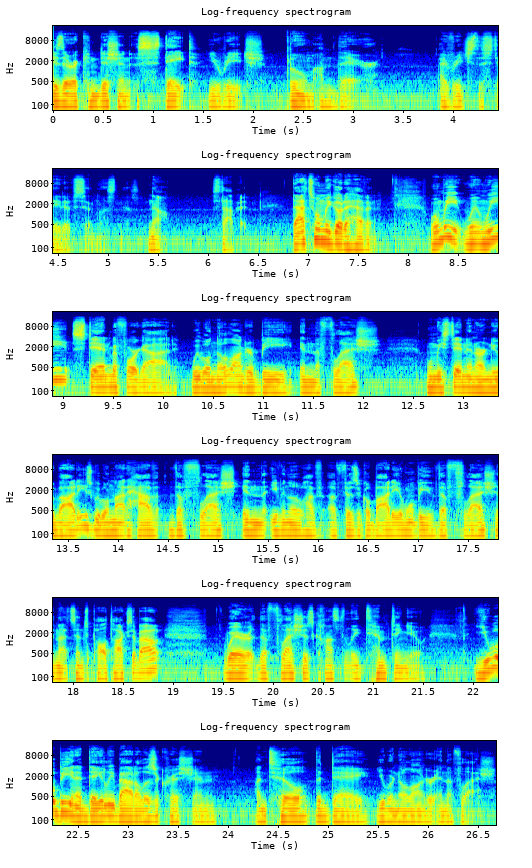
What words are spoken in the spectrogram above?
is there a condition, a state you reach? Boom, I'm there. I've reached the state of sinlessness. No, stop it. That's when we go to heaven. When we when we stand before God, we will no longer be in the flesh when we stand in our new bodies, we will not have the flesh in the, even though we'll have a physical body, it won't be the flesh in that sense Paul talks about, where the flesh is constantly tempting you. You will be in a daily battle as a Christian until the day you are no longer in the flesh.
